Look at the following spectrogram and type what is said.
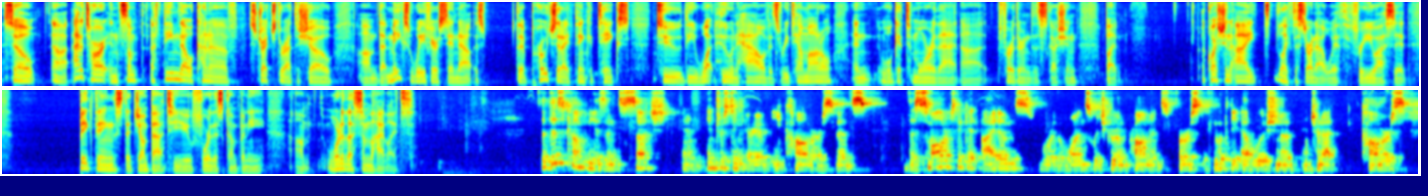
So, uh, at and some a theme that will kind of stretch throughout the show um, that makes Wayfair stand out is the approach that I think it takes to the what, who, and how of its retail model. And we'll get to more of that uh, further in the discussion. But a question I like to start out with for you, Asit big things that jump out to you for this company. Um, what are the, some of the highlights? So this company is in such an interesting area of e-commerce, Vince. The smaller ticket items were the ones which grew in prominence first. If you look at the evolution of internet commerce,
